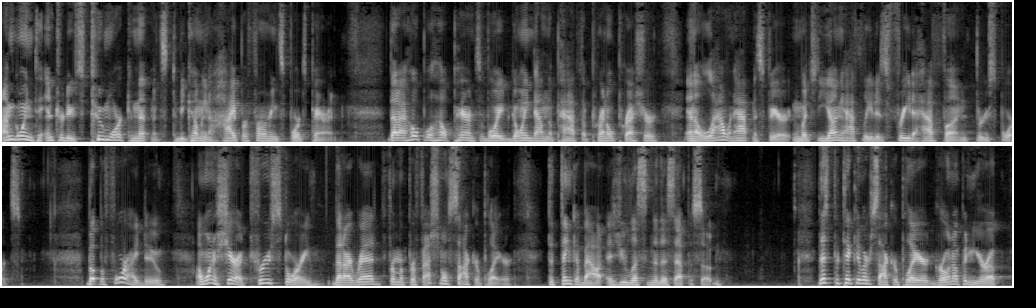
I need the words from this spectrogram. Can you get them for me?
I'm going to introduce two more commitments to becoming a high performing sports parent that I hope will help parents avoid going down the path of parental pressure and allow an atmosphere in which the young athlete is free to have fun through sports. But before I do, I want to share a true story that I read from a professional soccer player to think about as you listen to this episode. This particular soccer player had grown up in Europe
